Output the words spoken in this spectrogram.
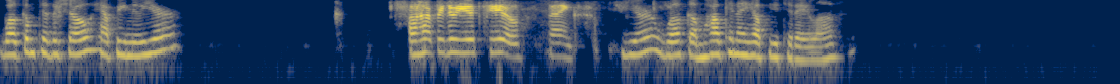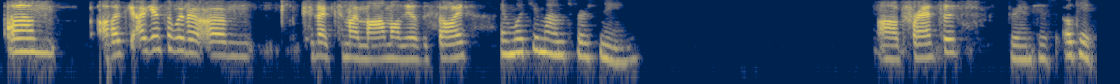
Welcome to the show. Happy New Year. Well, Happy New Year to you. Thanks. You're welcome. How can I help you today, love? Um, I, I guess I'm going to um, connect to my mom on the other side. And what's your mom's first name? Uh, Francis. Francis. Okay.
